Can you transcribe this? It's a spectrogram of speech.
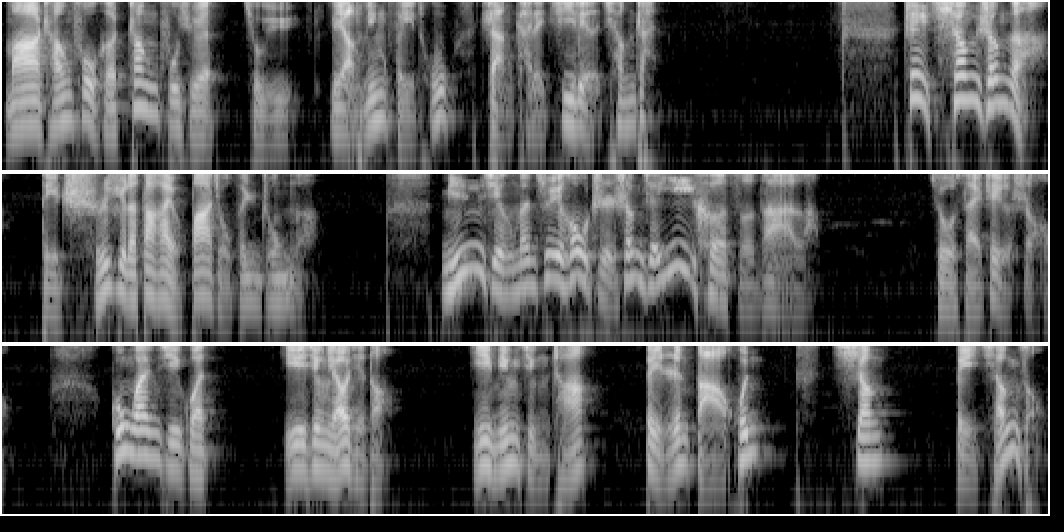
马长富和张福学就与两名匪徒展开了激烈的枪战。这枪声啊，得持续了大概有八九分钟啊！民警们最后只剩下一颗子弹了。就在这个时候，公安机关已经了解到，一名警察被人打昏，枪被抢走，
